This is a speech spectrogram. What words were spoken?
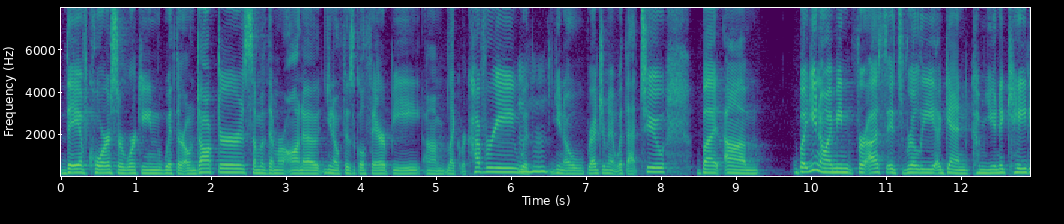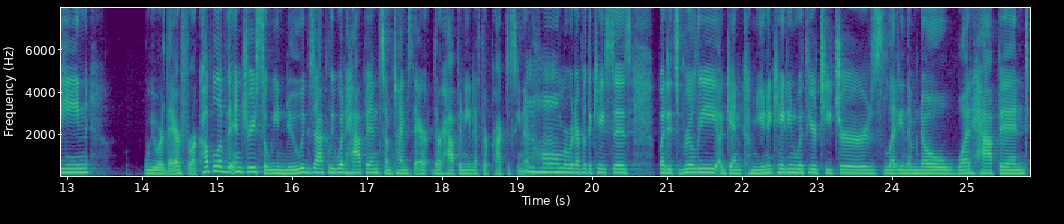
They, of course, are working with their own doctors. Some of them are on a, you know, physical therapy, um, like recovery with, Mm-hmm. you know, regiment with that too. But, um, but you know, I mean, for us, it's really again communicating we were there for a couple of the injuries so we knew exactly what happened. Sometimes they're they're happening if they're practicing at mm-hmm. home or whatever the case is but it's really again communicating with your teachers letting them know what happened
